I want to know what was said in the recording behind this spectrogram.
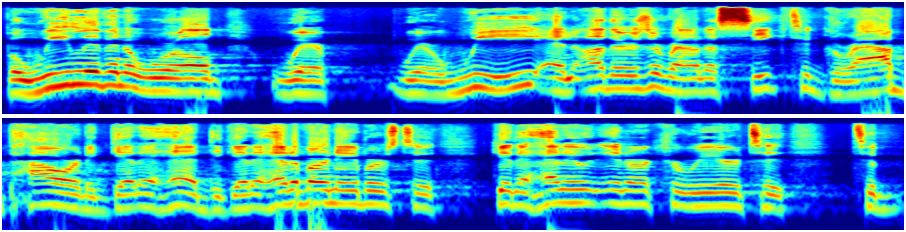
But we live in a world where where we and others around us seek to grab power, to get ahead, to get ahead of our neighbors, to get ahead in our career, to, to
